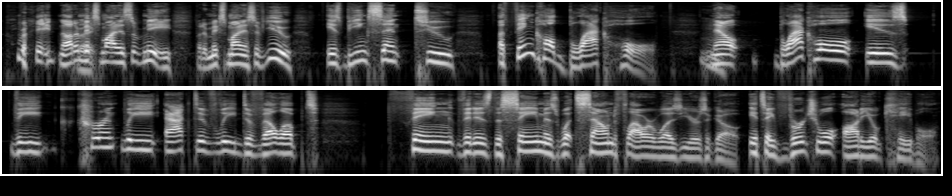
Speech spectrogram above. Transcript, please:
right? Not a mix minus of me, but a mix minus of you, is being sent to a thing called black hole. Now, black hole is the currently actively developed thing that is the same as what Soundflower was years ago. It's a virtual audio cable.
